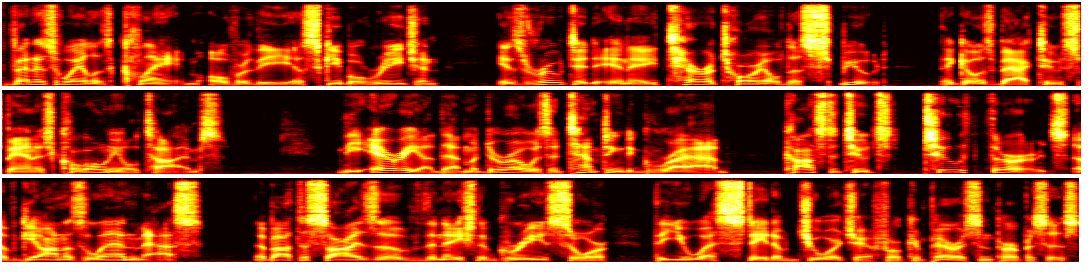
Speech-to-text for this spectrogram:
Venezuela's claim over the Essequibo region is rooted in a territorial dispute that goes back to Spanish colonial times. The area that Maduro is attempting to grab constitutes two thirds of Guyana's landmass, about the size of the nation of Greece or the U.S. state of Georgia for comparison purposes,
